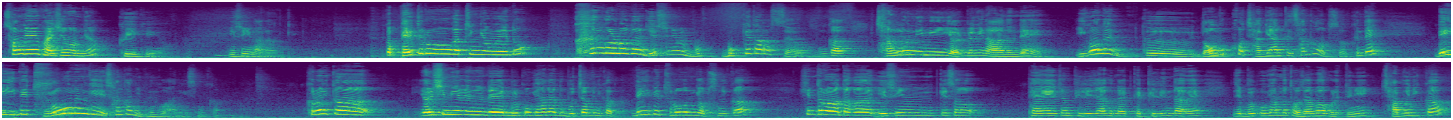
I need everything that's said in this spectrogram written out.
성령에 관심 없냐? 그 얘기예요. 예수님이 말하는 게. 그러니까 베드로 같은 경우에도 큰 걸로는 예수님을 못, 못 깨달았어요. 그러니까 장모님이 열병이 나왔는데 이거는 그 너무 커 자기한테는 상관없어. 근데 내 입에 들어오는 게 상관이 있는 거 아니겠습니까? 그러니까 열심히 일했는데 물고기 하나도 못 잡으니까 내 입에 들어오는 게 없으니까 힘들어하다가 예수님께서 배 좀 빌리자 근데 배 빌린 다음에 이제 물고기 한 번 더 잡아 그랬더니 잡으니까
